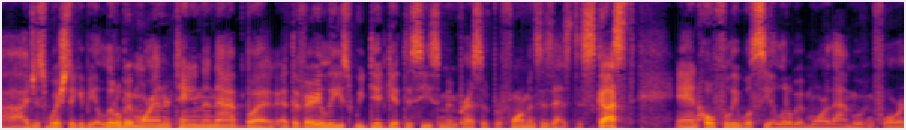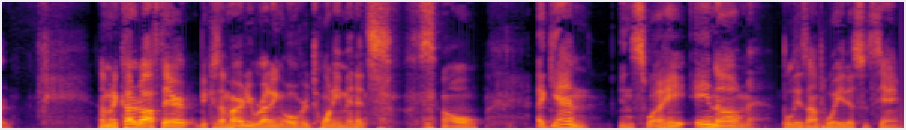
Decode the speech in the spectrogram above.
Uh, I just wish they could be a little bit more entertaining than that. But at the very least, we did get to see some impressive performances as discussed. And hopefully, we'll see a little bit more of that moving forward. I'm going to cut it off there because I'm already running over 20 minutes. So, again, une soirée énorme pour les employés de soutien.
